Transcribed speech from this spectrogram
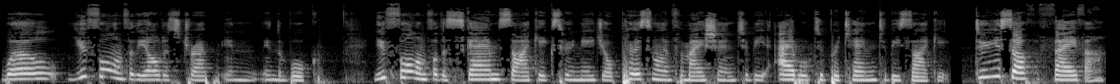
Well, you've fallen for the oldest trap in, in the book. You've fallen for the scam psychics who need your personal information to be able to pretend to be psychic. Do yourself a favour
